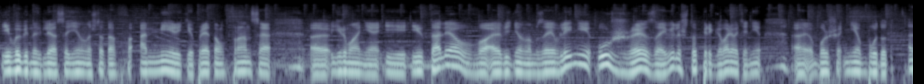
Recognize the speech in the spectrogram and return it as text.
и выгодных для Соединенных Штатов Америки. При этом Франция, э, Германия и Италия в объединенном заявлении уже заявили, что переговаривать они больше не будут. А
